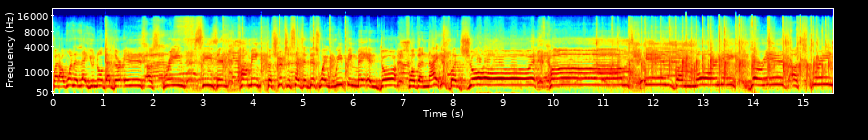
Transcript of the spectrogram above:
But I want to let you know that there is a spring season coming. The scripture says it this way weeping may endure for the night, but joy comes in the morning. There is a spring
